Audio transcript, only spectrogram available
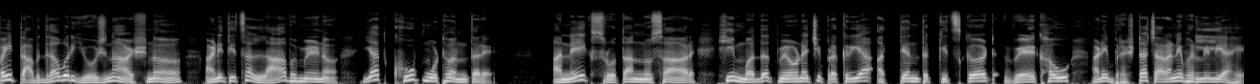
पै कागदावर योजना असणं आणि तिचा लाभ मिळणं यात खूप मोठं अंतर आहे. अनेक स्रोतांनुसार ही मदत मिळवण्याची प्रक्रिया अत्यंत किचकट वेळखाऊ आणि भ्रष्टाचाराने भरलेली आहे.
